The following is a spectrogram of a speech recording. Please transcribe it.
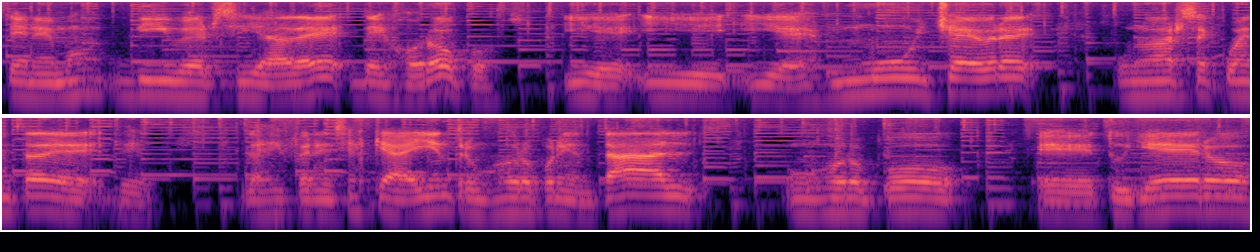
tenemos diversidad de, de joropos y, y, y, es muy chévere uno darse cuenta de, de las diferencias que hay entre un joropo oriental, un joropo eh, tuyero,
